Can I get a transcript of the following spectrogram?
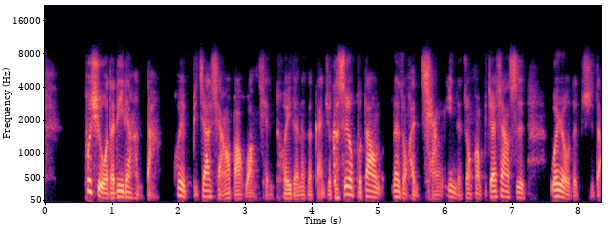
或许我的力量很大。会比较想要把往前推的那个感觉，可是又不到那种很强硬的状况，比较像是温柔的指导。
